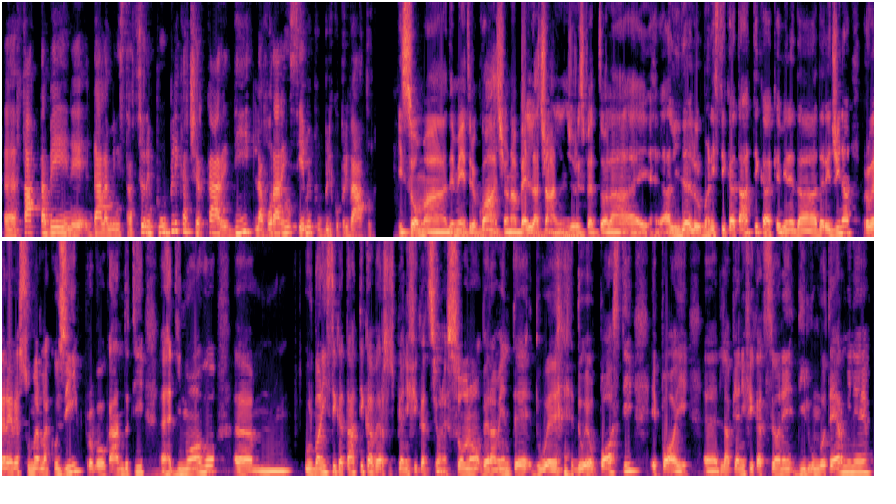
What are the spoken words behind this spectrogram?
eh, fatta bene dall'amministrazione pubblica, cercare di lavorare insieme pubblico-privato. Insomma, Demetrio, qua c'è una bella challenge rispetto alla, all'idea dell'urbanistica tattica che viene da, da, Regina. Proverei a riassumerla così, provocandoti eh, di nuovo. Um, urbanistica tattica versus pianificazione sono veramente due, due opposti e poi eh, la pianificazione di lungo termine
